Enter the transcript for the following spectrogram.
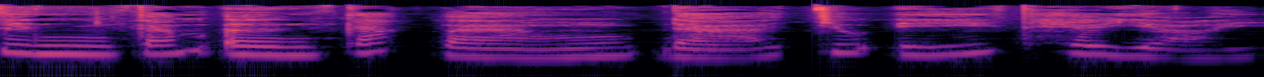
Xin cảm ơn các bạn đã chú ý theo dõi.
